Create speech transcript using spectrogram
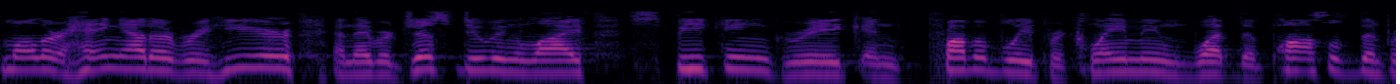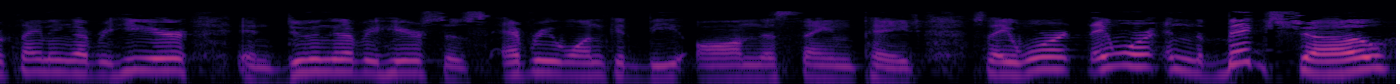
smaller hangout over here and they were just doing life speaking Greek and probably proclaiming what the apostles been proclaiming over here and doing it over here so everyone could be on the same page. So they weren't, they weren't in the big show,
